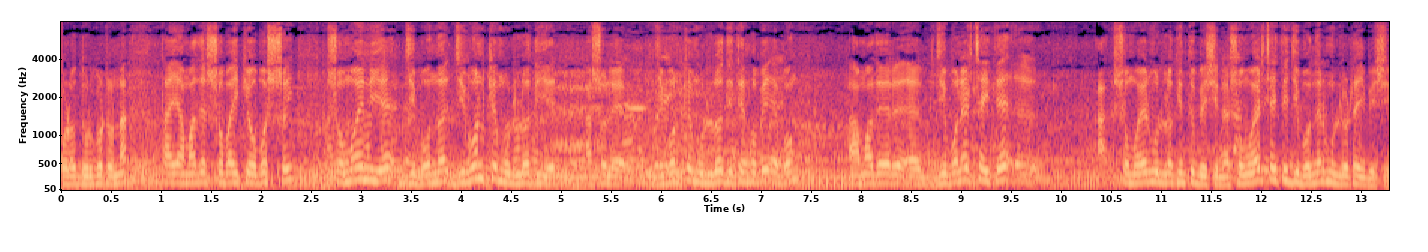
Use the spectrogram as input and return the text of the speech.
বড় দুর্ঘটনা, তাই আমাদের সবাইকে অবশ্যই সময় নিয়ে জীবন, জীবনকে মূল্য দিয়ে আসলে জীবনকে মূল্য দিতে হবে এবং আমাদের জীবনের চাইতে সময়ের মূল্য কিন্তু বেশি না সময়ের চাইতে জীবনের মূল্যটাই বেশি।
